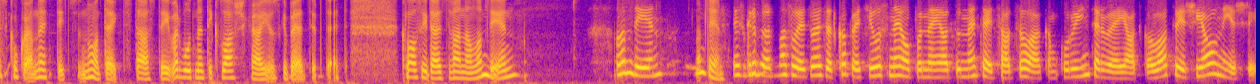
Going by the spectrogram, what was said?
es kaut kā neticu, noteikti stāstīja. Varbūt ne tik plaši, kā jūs gribējāt dzirdēt. Klausītājs zvana. Labdien! Labdien! Labdien! Es gribētu mazliet vaicāt, kāpēc jūs neoponējāt un neteicāt cilvēkam, kuru intervējāt, ka latvieši jaunieši,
